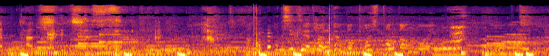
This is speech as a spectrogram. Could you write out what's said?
셉 당근 주스 혹시 그 당근 먹고 싶었던 거예요?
